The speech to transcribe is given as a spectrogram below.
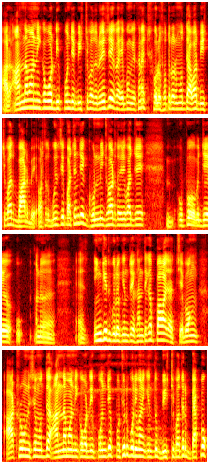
আর আন্দামান নিকোবর দ্বীপপুঞ্জে বৃষ্টিপাত রয়েছে এবং এখানে ষোলো সতেরোর মধ্যে আবার বৃষ্টিপাত বাড়বে। অর্থাৎ বুঝতে পারছেন যে ঘূর্ণিঝড় তৈরি হওয়ার যে উপ, যে মানে ইঙ্গিতগুলো কিন্তু এখান থেকে পাওয়া যাচ্ছে এবং আঠেরো উনিশের মধ্যে আন্দামান নিকোবর দ্বীপপুঞ্জে প্রচুর পরিমাণে কিন্তু বৃষ্টিপাতের ব্যাপক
